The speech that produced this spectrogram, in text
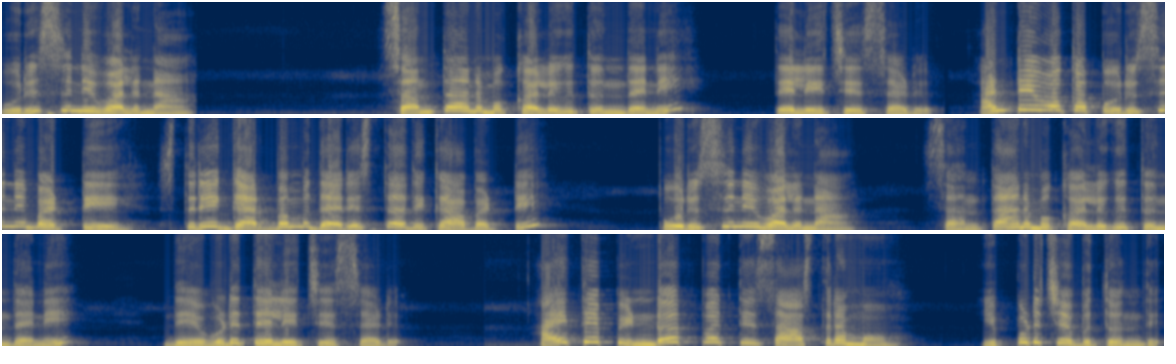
పురుషుని వలన సంతానము కలుగుతుందని తెలియచేశాడు. అంటే ఒక పురుషుని బట్టి స్త్రీ గర్భము ధరిస్తుంది కాబట్టి పురుషుని వలన సంతానము కలుగుతుందని దేవుడు తెలియచేశాడు. అయితే పిండోత్పత్తి శాస్త్రము ఇప్పుడు చెబుతుంది.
